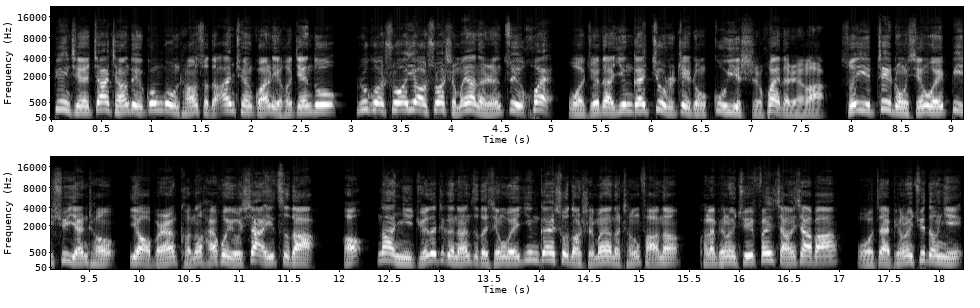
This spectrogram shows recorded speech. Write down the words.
并且加强对公共场所的安全管理和监督。如果说要说什么样的人最坏，我觉得应该就是这种故意使坏的人了。所以，这种行为必须严惩，要不然可能还会有下一次的。好，那你觉得这个男子的行为应该受到什么样的惩罚呢？快来评论区分享一下吧！我在评论区等你。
